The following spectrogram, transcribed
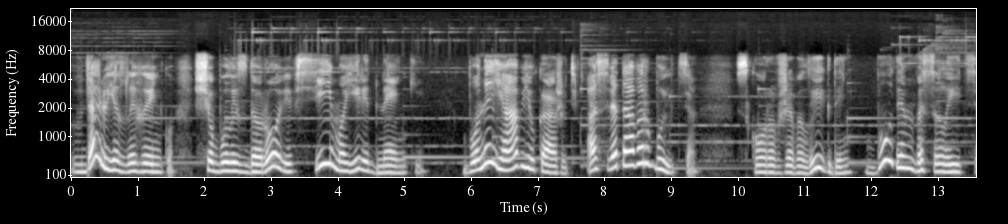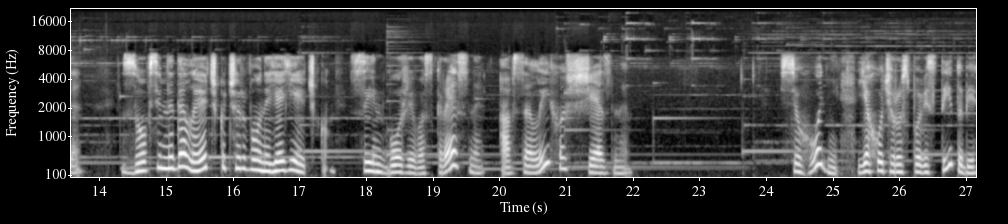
вдарю я злегенько, щоб були здорові всі мої рідненькі. Бо не я б'ю, кажуть, а свята вербиця. Скоро вже Великдень, будем веселиться. Зовсім недалечко червоне яєчко. Син Божий воскресне, а все лихо щезне. Сьогодні я хочу розповісти тобі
